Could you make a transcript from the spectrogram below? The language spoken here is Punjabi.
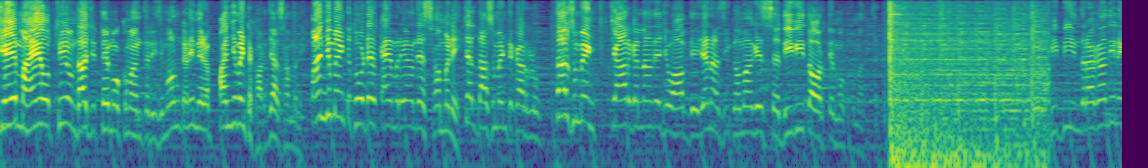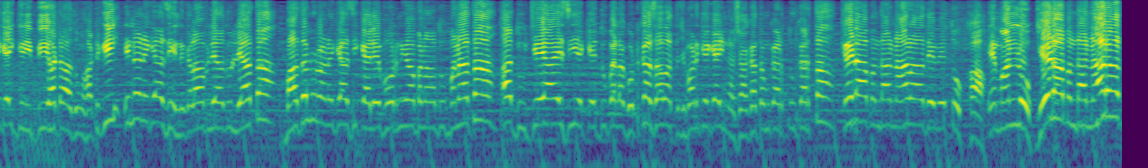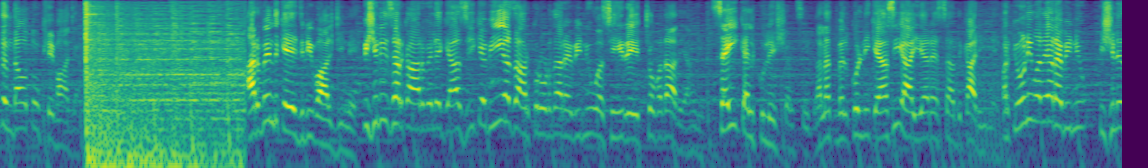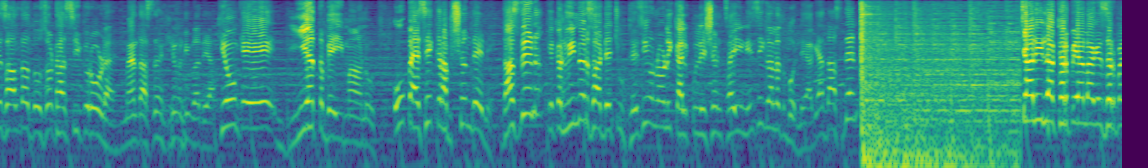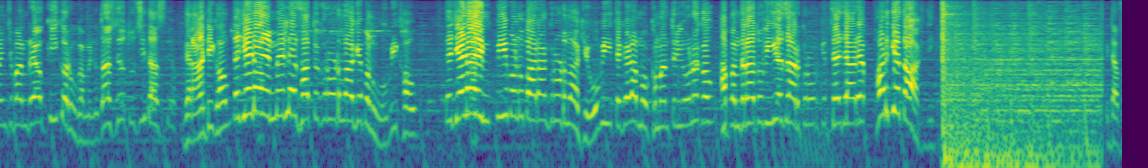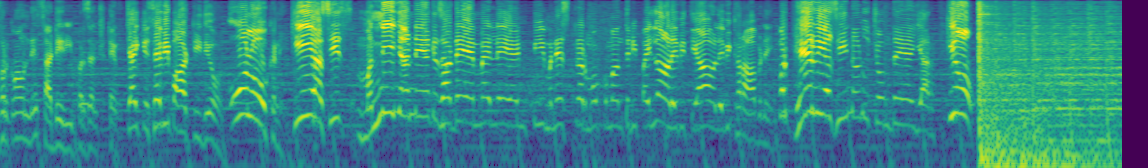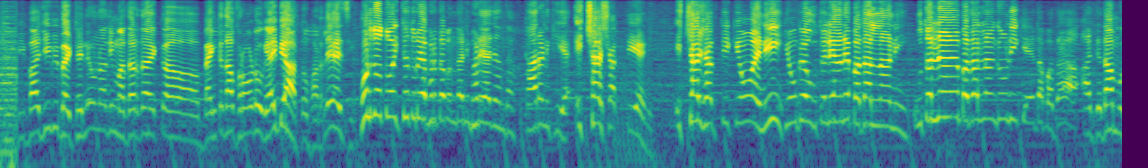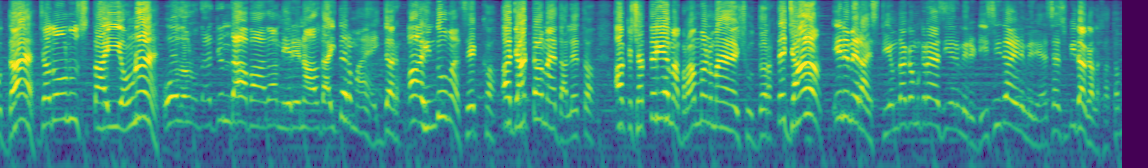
ਜੇ ਮੈਂ ਉੱਥੇ ਹੁੰਦਾ ਜਿੱਥੇ ਮੁੱਖ ਮੰਤਰੀ ਸੀ ਮੈਂ ਉਹਨੂੰ ਕਹਿੰਦੀ ਮੇਰਾ 5 ਮਿੰਟ ਖੜ ਜਾ ਸਾਹਮਣੇ। 5 ਮਿੰਟ ਤੁਹਾਡੇ ਕੈਮਰਿਆਂ ਦੇ ਸਾਹਮਣੇ। ਚੱਲ 10 ਮਿੰਟ ਕਰ ਲਓ। 10 ਮਿੰਟ ਚਾਰ ਗੱਲਾਂ ਦੇ ਜਵਾਬ ਦੇ ਜਾਣਾ ਅਸੀਂ ਕਵਾਂਗੇ ਸਦੀਵੀ ਤੌਰ ਤੇ ਮੁੱਖ ਮੰਤਰੀ। ਬੀਬੀ ਇੰਦਰਾ ਗਾਂਧੀ ਨੇ ਕਿਹਾ ਗਰੀਬੀ ਹਟਾ ਦੂੰ ਹਟ ਗਈ। ਇਹਨਾਂ ਨੇ ਕਿਹਾ ਸੀ ਇਨਕਲਾਬ ਲਿਆ ਦੂੰ ਲਿਆਤਾ ਬਾਦਲ ਹੋਰਾਂ ਨੇ ਕਿਹਾ ਸੀ ਕੈਲੀਫੋਰਨੀਆ ਬਣਾ ਦੂੰ ਬਣਾਤਾ ਆ ਦੂਜੇ ਆਏ ਸੀ ਇੱਕ ਇਦੋਂ ਪਹਿਲਾਂ ਗੁਟਕਾ ਸਾਹਿਬ ਹੱਥ 'ਚ ਫੜ ਕੇ ਗਿਆ ਸੀ, ਨਸ਼ਾ ਖਤਮ ਕਰ ਤੂੰ ਕਰਤਾ ਕਿਹੜਾ ਬੰਦਾ ਨਾਰਾ ਦੇਵੇ ਧੋਖਾ? ਇਹ ਮੰਨ ਲਓ ਜਿਹੜਾ ਬੰਦਾ ਨਾਰਾ ਦਿੰਦਾ ਉਹ ਧੋਖੇਬਾਜ਼ ਹੈ ਅਰਵਿੰਦ ਕੇਜਰੀਵਾਲ ਜੀ ਨੇ। ਪਿਛਲੀ ਸਰਕਾਰ ਵੇਲੇ ਕਿਹਾ ਸੀ ਕਿ 20000 ਕਰੋੜ ਦਾ ਰੈਵਨਿਊ ਅਸੀਂ ਰੇਟ ਚੋਂ ਵਧਾ ਦੇਵਾਂਗੇ ਸਹੀ ਕੈਲਕੂਲੇਸ਼ਨ ਸੀ। ਗਲਤ ਬਿਲਕੁਲ ਨਹੀਂ ਕਿਹਾ ਸੀ ਆਈਆਰਐਸ ਅਧਿਕਾਰੀ ਨੇ। ਪਰ ਕਿਉਂ ਨਹੀਂ ਵਧਿਆ ਰੈਵਨਿਊ ਪਿਛਲੇ ਸਾਲ ਦਾ 288 ਕਰੋੜ ਹੈ। ਮੈਂ ਦੱਸਦਾ ਕਿਉਂ ਨਹੀਂ ਵਧਿਆ। ਕਿਉਂਕਿ ਨੀਅਤ ਬੇਈਮਾਨ ਹੋ ਗਈ। ਉਹ ਪੈਸੇ ਕਰਪਸ਼ਨ ਦੇ ਨੇ। ਦੱਸ ਦੇਣ ਕਿ ਕਨਵੀਨਰ ਸਾਡੇ ਝੂਠੇ ਸੀ, ਉਹਨਾਂ ਦੀ ਕੈਲਕੂਲੇਸ਼ਨ ਸਹੀ ਨਹੀਂ ਸੀ, ਗਲਤ ਬੋਲਿਆ ਗਿਆ। ਦੱਸ ਦੇਣ। 40 ਲੱਖ ਰੁਪਇਆ ਲਾ ਕੇ ਸਰਪੰਚ ਬਣ ਰਿਹਾ ਉਹ ਕੀ ਕਰੂਗਾ ਮੈਨੂੰ? ਦੱਸ ਦਿਓ ਤੁਸੀਂ ਦੱਸ ਦਿਓ। ਗਾਰੰਟੀ ਖਾਓ ਤੇ ਜਿਹੜਾ ਐਮਐਲਏ 7 ਕਰੋੜ ਲਾ ਕੇ ਬਣੂ ਉਹ ਵੀ ਖਾਓ ਤੇ ਜਿਹੜਾ ਐਮਪੀ ਬਣੂ 12 ਕਰੋੜ ਲਾ ਕੇ ਉਹ ਵੀ। ਤੇ ਜਿਹੜਾ ਮੁੱਖ ਮੰਤਰੀ ਉਹ ਨਾ ਖਾਓ ਆ 15 ਤੋਂ 20 ਹਜ਼ਾਰ ਕਰੋੜ ਕਿੱਥੇ ਜਾ ਰਿਹਾ? ਫੜ ਕੇ ਤਾਕ ਦੀ। ਡਫਰ ਕੌਣ ਨੇ? ਸਾਡੇ ਰਿਪਰੈਜ਼ੈਂਟੇਟਿਵ ਚਾਹੇ ਕਿਸੇ ਵੀ ਪਾਰਟੀ ਦੇ ਹੋਣ। ਉਹ ਲੋਕ ਨੇ। ਕੀ ਅਸੀਂ ਮੰਨੀ ਜਾਂਦੇ ਆ ਕਿ ਸਾਡੇ ਐਮਐਲਏ ਐਮਪੀ ਮਿਨਿਸਟਰ ਮੁੱਖ ਮੰਤਰੀ ਪਹਿਲਾਂ ਵਾਲੇ ਵੀ ਤੇ ਆਹ ਵਾਲੇ ਵੀ ਖਰਾਬ ਨੇ। ਪਰ ਫਿਰ ਵੀ ਅਸੀਂ ਇਹਨਾਂ ਨੂੰ ਚੁਣਦੇ ਆ ਯਾਰ। ਕਿਉਂ? ਬੀਬਾ ਜੀ ਵੀ ਬੈਠੇ ਨੇ, ਉਹਨਾਂ ਦੀ ਮਦਰ ਦਾ ਇੱਕ ਬੈਂਕ ਦਾ ਫਰਾਡ ਹੋ ਗਿਆ ਸੀ, ਬਿਹਾਰ ਤੋਂ ਫੜ ਲਿਆ ਸੀ। ਹੁਣ ਜਦੋਂ ਤੋਂ ਇੱਥੇ ਤੁਰਿਆ ਫਿਰਦਾ, ਬੰਦਾ ਨਹੀਂ ਫੜਿਆ ਜਾਂਦਾ। ਕਾਰਨ ਕੀ ਹੈ? ਇੱਛਾ ਸ਼ਕਤੀ ਹੈ ਨਹੀਂ। ਇੱਛਾ ਸ਼ਕਤੀ ਕਿਉਂ ਹੈ ਨਹੀਂ? ਕਿਉਂਕਿ ਉਤਲਿਆਂ ਨੇ ਬਦਲਣਾ ਨਹੀਂ। ਉਤਲਿਆਂ ਨੇ ਬਦਲਣਾ ਕਿਉਂ ਨਹੀਂ? ਕਿ ਇਹ ਤਾਂ ਪਤਾ ਅੱਜ ਦਾ ਮੁੱਦਾ ਹੈ। ਜਦੋਂ ਉਹਨੂੰ 27 ਆਉਣਾ ਉਦੋਂ ਨੂੰ ਤਾਂ ਜਿੰਦਾਬਾਦ ਆ, ਮੇਰੇ ਨਾਲ ਦਾ ਇੱਧਰ, ਮੈਂ ਇੱਧਰ। ਆ ਹਿੰਦੂ, ਮੈਂ ਸਿੱਖ। ਆ ਜੱਟ ਆ, ਮੈਂ ਦਲਿਤ। ਆ ਕਸ਼ਤਰੀਆ ਮੈਂ ਬ੍ਰਾਹਮਣ, ਮੈਂ ਸ਼ੂਦਰ। ਤੇ ਜਾਂ ਇਹਨੇ ਮੇਰਾ ਐਸਟੀਐਮ ਦਾ ਕੰਮ ਕਰਾਇਆ ਸੀ, ਇਹਨੇ ਮੇਰੇ ਡੀਸੀ ਦਾ, ਇਹਨੇ ਮੇਰੇ ਐਸਐਸਪੀ ਦਾ, ਗੱਲ ਖਤਮ।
